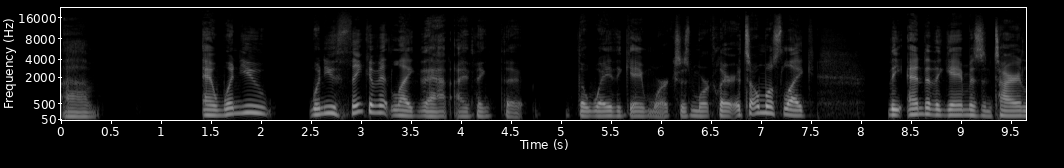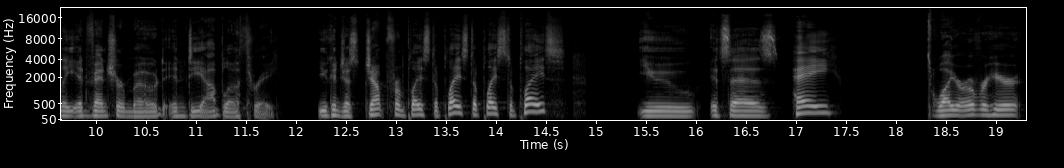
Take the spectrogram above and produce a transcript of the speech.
Um, and when you when you think of it like that, I think that the way the game works is more clear. It's almost like the end of the game is entirely adventure mode in Diablo 3. You can just jump from place to place to place to place. You it says, "Hey, while you're over here,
